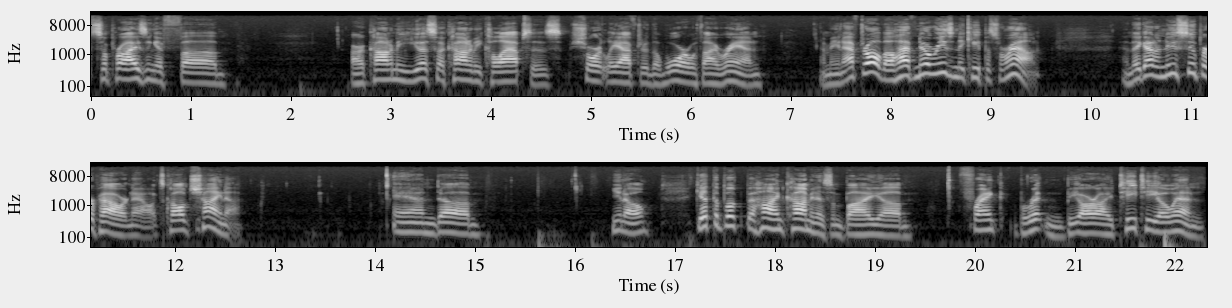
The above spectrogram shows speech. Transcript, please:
surprising if uh, our economy, U.S. economy, collapses shortly after the war with Iran. I mean, after all, they'll have no reason to keep us around. And they got a new superpower now. It's called China. And, uh, you know, get the book Behind Communism by uh, Frank Britton, B R I T T O N,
